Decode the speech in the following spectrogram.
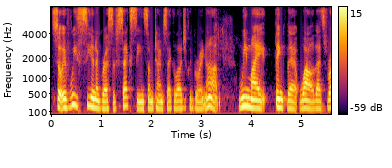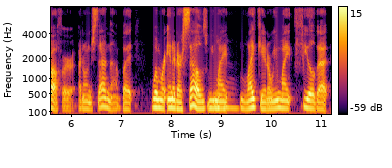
So if we see an aggressive sex scene, sometimes psychologically growing up, we might think that, wow, that's rough, or I don't understand that. But when we're in it ourselves, we might mm-hmm. like it, or we might feel that,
